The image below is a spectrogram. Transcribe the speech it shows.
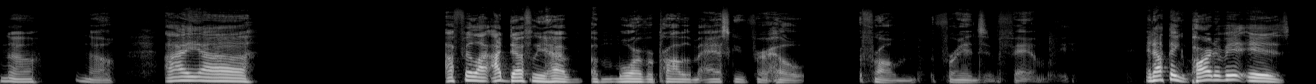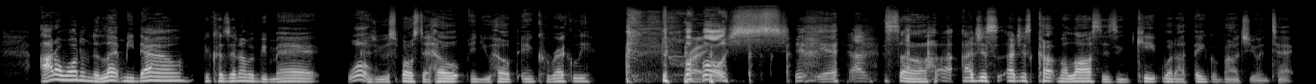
No, no. I uh I feel like I definitely have a more of a problem asking for help from friends and family. And I think part of it is I don't want them to let me down because then I'm gonna be mad Whoa. because you were supposed to help and you helped incorrectly. Right. Oh shit. Yeah. So I- I just I just cut my losses and keep what I think about you intact.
